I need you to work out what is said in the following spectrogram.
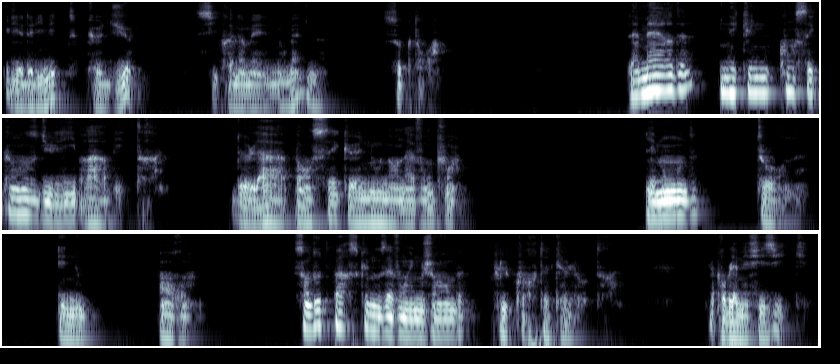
Il y a des limites que Dieu si prénommés nous-mêmes, s'octroie. La merde n'est qu'une conséquence du libre arbitre. De là à penser que nous n'en avons point. Les mondes tournent, et nous, en rond. Sans doute parce que nous avons une jambe plus courte que l'autre. Le problème est physique.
